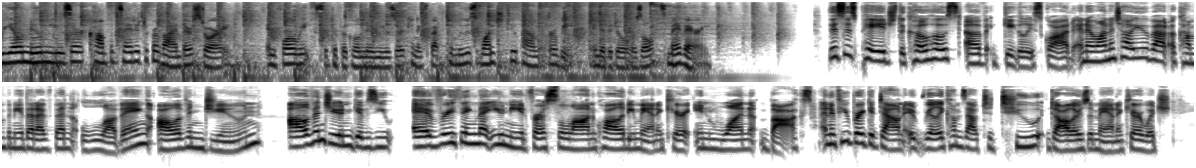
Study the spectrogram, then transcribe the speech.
Real Noom user compensated to provide their story. In four weeks, the typical Noom user can expect to lose one to two pounds per week. Individual results may vary. This is Paige, the co-host of Giggly Squad, and I want to tell you about a company that I've been loving, Olive and June. Olive and June gives you everything that you need for a salon quality manicure in one box. And if you break it down, it really comes out to $2 a manicure, which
